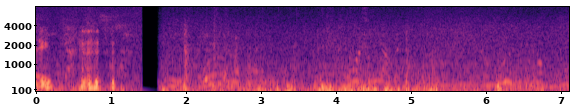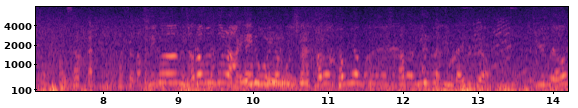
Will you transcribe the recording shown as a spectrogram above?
엥? 지금 여러분들 앞에 보이는 곳이 바로 경면 보이는 곳이 바로 1구역입니다. 1구역. 1구역.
